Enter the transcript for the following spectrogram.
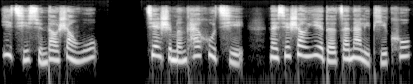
一起寻到上屋。见是门开户起，那些上夜的在那里啼哭。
